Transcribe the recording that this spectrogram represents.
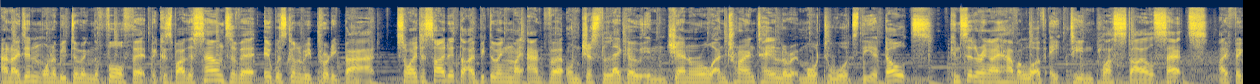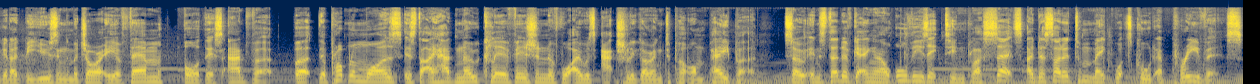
And I didn't want to be doing the forfeit because by the sounds of it, it was going to be pretty bad. So I decided that I'd be doing my advert on just Lego in general and try and tailor it more towards the adults. Considering I have a lot of 18 plus style sets, I figured I'd be using the majority of them for this advert. But the problem was is that I had no clear vision of what I was actually going to put on paper. So instead of getting out all these 18 plus sets, I decided to make what's called a previs.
